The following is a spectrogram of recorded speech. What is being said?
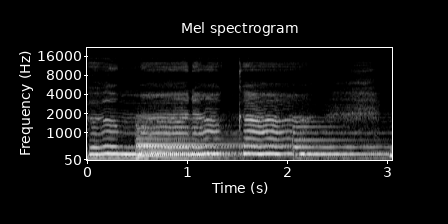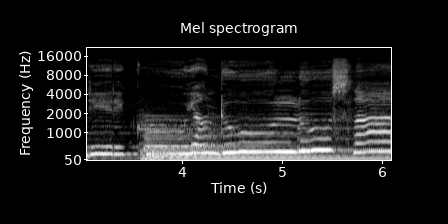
Ke manakah diriku yang dulu selalu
